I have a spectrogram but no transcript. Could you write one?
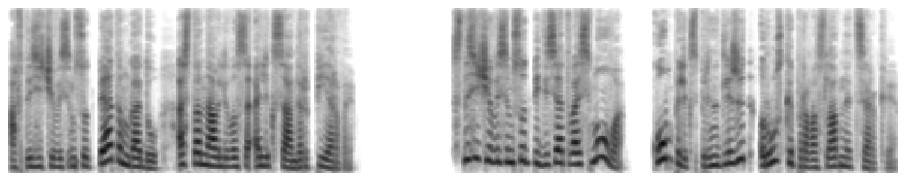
а в 1805 году останавливался Александр I. С 1858 комплекс принадлежит Русской Православной Церкви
